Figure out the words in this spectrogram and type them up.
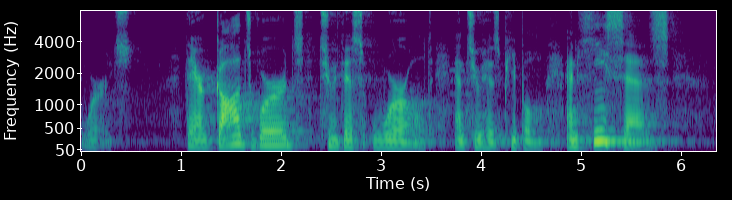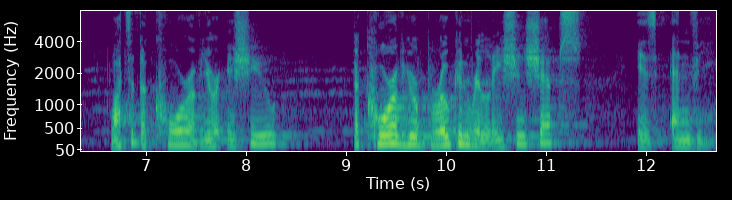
words. They are God's words to this world and to his people. And he says, What's at the core of your issue? The core of your broken relationships is envy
